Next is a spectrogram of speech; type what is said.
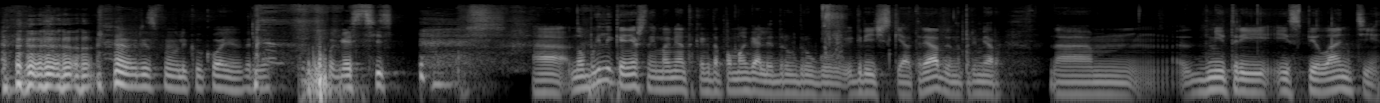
в республику Коми приехал погостить. А, Но были, конечно, и моменты, когда помогали друг другу и греческие отряды. Например, ам, Дмитрий из Пиланти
